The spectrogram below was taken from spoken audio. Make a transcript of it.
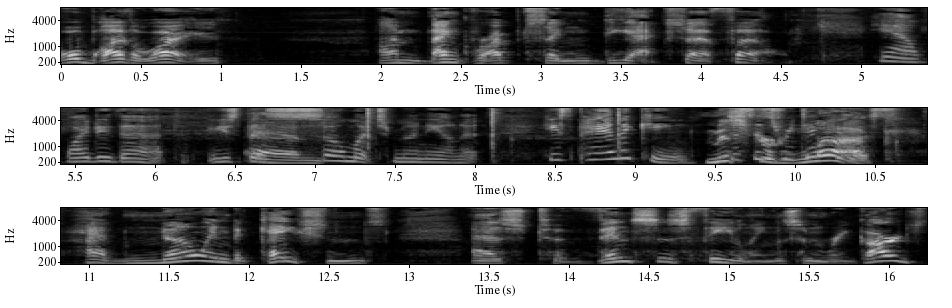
Oh, by the way, I'm bankrupting the XFL. Yeah, why do that? You spent And- so much money on it. He's panicking. This is Mr. ridiculous. Luck had no indications as to Vince's feelings in regards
